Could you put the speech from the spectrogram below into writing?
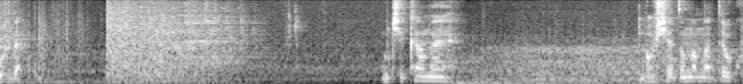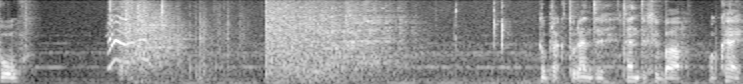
Kurde. Uciekamy. Bo siedzą nam na tyłku. Dobra, którędy? Tędy chyba. Okej.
